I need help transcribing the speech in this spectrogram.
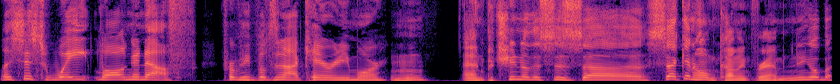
let's just wait long enough for people to not care anymore. hmm And Petrino, this is uh, second homecoming for him. And you go,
